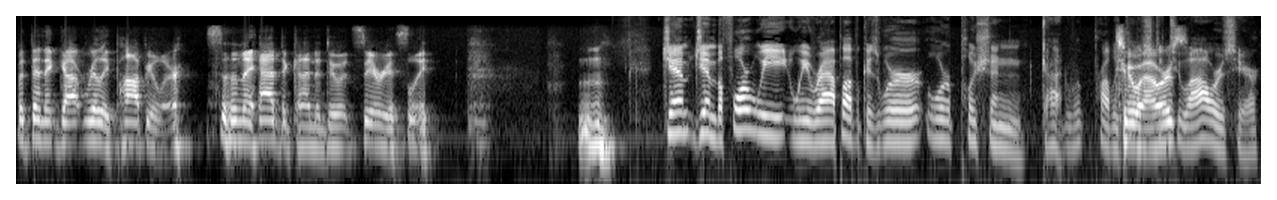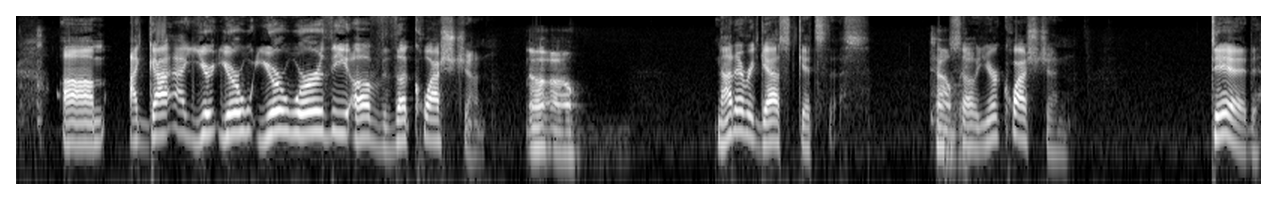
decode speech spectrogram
but then it got really popular, so then they had to kind of do it seriously. Jim, Jim, before we, we wrap up, because we're we're pushing, God, we're probably Two hours? two hours here. Um, I got you're you're you're worthy of the question. Uh oh. Not every guest gets this. Tell me. So your question: Did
